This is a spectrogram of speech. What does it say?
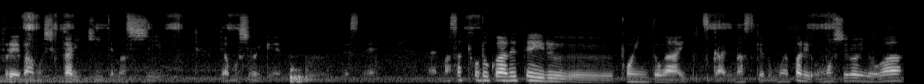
フレーバーもしっかり効いてますし面白いゲームですね、まあ、先ほどから出ているポイントがいくつかありますけどもやっぱり面白いのは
